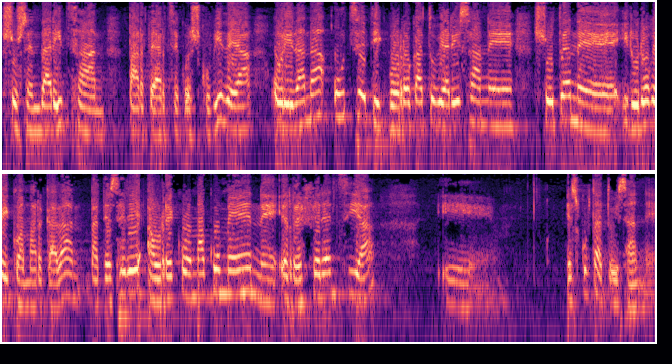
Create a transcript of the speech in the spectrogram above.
zuzendaritzan parte hartzeko eskubidea. Hori dana utzetik borrokatu behar izan e, zuten e, irurogeiko amarkadan batez ere aurreko emakumeen e, erreferentzia e, eskutatu izan e,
